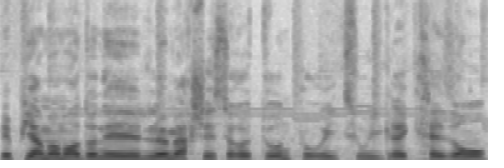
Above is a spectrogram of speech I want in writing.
et puis à un moment donné le marché se retourne pour X ou Y raison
